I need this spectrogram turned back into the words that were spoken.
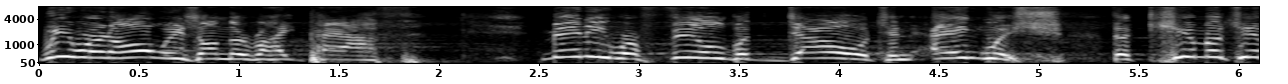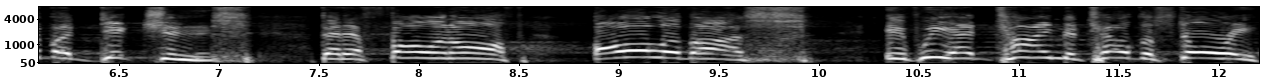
We weren't always on the right path. Many were filled with doubt and anguish, the cumulative addictions that have fallen off. All of us if we had time to tell the story,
